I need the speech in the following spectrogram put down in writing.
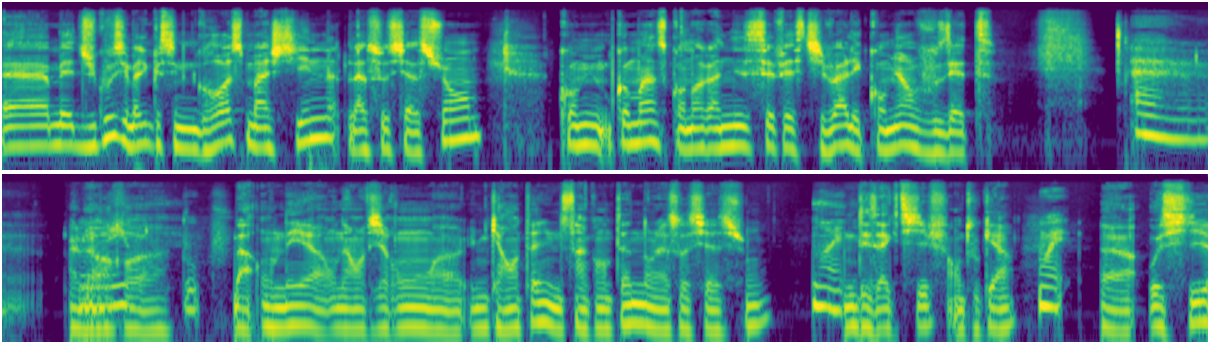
Euh, mais du coup, j'imagine que c'est une grosse machine, l'association. comment est-ce qu'on organise ces festivals et combien vous êtes? Euh, Alors, on est, euh, bah, on, est, on est environ une quarantaine, une cinquantaine dans l'association. Des actifs en tout cas. Ouais. aussi,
